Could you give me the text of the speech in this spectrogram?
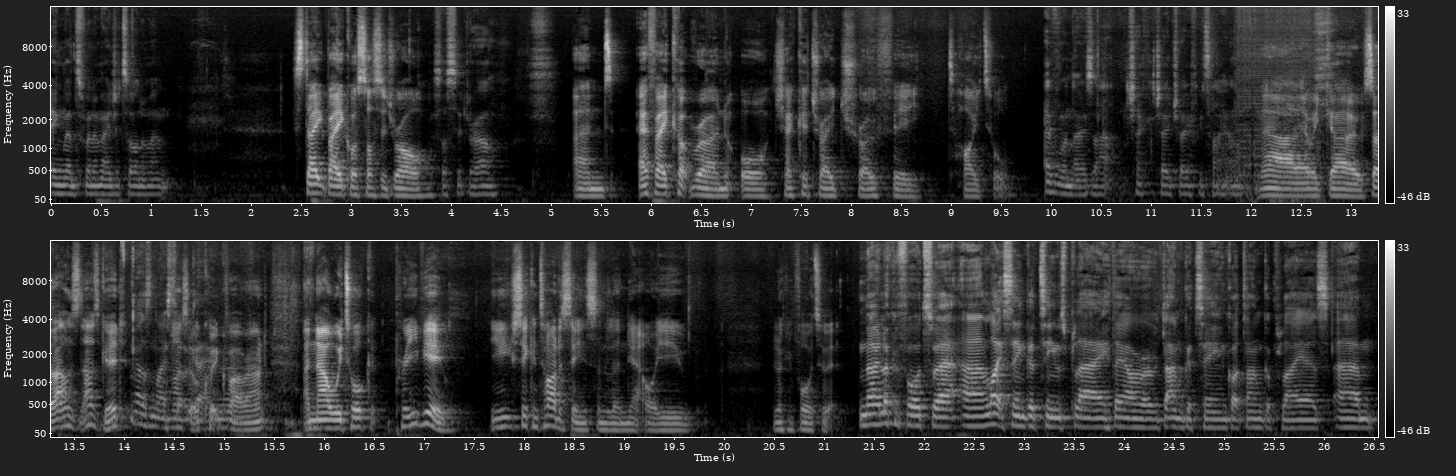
England to win a major tournament. Steak bake or sausage roll? Sausage roll. And FA Cup run or Checkatrade Trophy title? Everyone knows that. Checkatrade Trophy title. Ah, there we go. So that was that was good. That was a nice, Nice little, little game, quick yeah. fire round. And now we talk preview. Are you sick and tired of seeing Sunderland yet, or are you looking forward to it? No, looking forward to it. Uh, I like seeing good teams play. They are a damn good team, got damn good players. Um,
